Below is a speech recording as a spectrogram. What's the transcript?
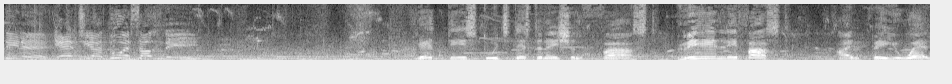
Dieci a due soldi! Get this to its destination fast. Really fast. I'll pay you well.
